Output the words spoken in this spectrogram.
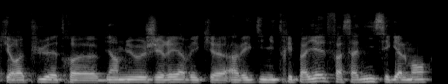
qui aurait pu être bien mieux géré avec avec Dimitri Payet face à Nice également.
